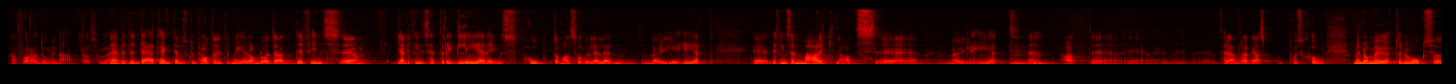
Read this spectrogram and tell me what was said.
att vara dominanta så länge. Nej, det där tänkte jag vi skulle prata lite mer om. Då. Det, finns, eh, ja, det finns ett regleringshot om man så vill, eller en möjlighet. Eh, det finns en marknadsmöjlighet mm. Eh, att förändra deras position. Men de möter nu också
